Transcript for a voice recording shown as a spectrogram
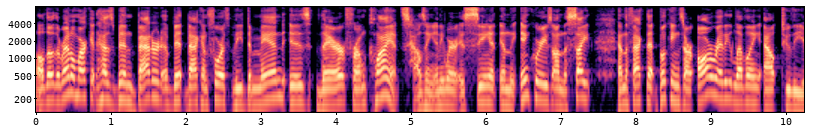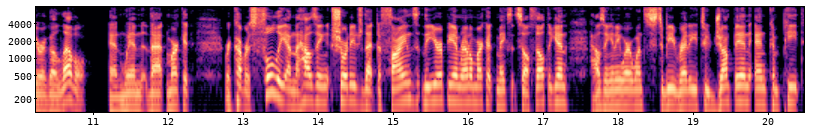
Although the rental market has been battered a bit back and forth, the demand is there from clients. Housing Anywhere is seeing it in the inquiries on the site and the fact that bookings are already leveling out to the year ago level. And when that market recovers fully and the housing shortage that defines the European rental market makes itself felt again, Housing Anywhere wants to be ready to jump in and compete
